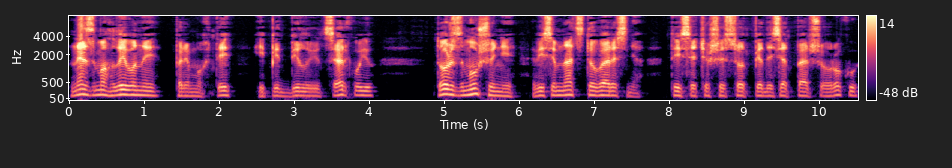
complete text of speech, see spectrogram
не змогли вони перемогти і під Білою церквою, тож змушені 18 вересня 1651 року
